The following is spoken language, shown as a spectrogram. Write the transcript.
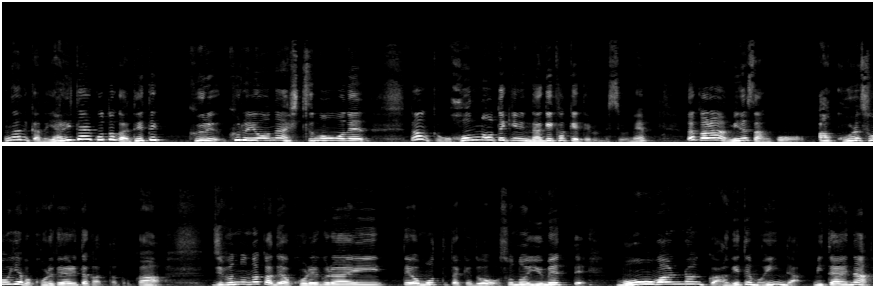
何かね、やりたいことが出てくる、くるような質問をね、なんか本能的に投げかけてるんですよね。だから皆さんこう、あ、これ、そういえばこれがやりたかったとか、自分の中ではこれぐらいって思ってたけど、その夢ってもうワンランク上げてもいいんだ、みたいな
